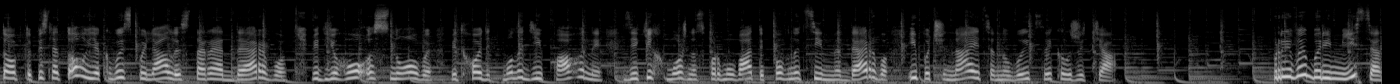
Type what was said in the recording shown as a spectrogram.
Тобто, після того, як ви спиляли старе дерево, від його основи відходять молоді пагони, з яких можна сформувати повноцінне дерево, і починається новий цикл життя. При виборі місця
